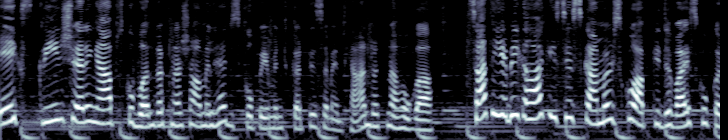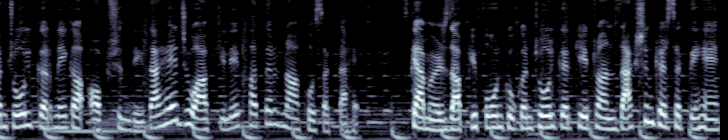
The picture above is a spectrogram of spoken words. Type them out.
एक स्क्रीन शेयरिंग एप्स को बंद रखना शामिल है, जिसको पेमेंट करते समय ध्यान रखना होगा। साथ ही ये भी कहा कि इसे स्कैमर्स को आपके डिवाइस को कंट्रोल करने का ऑप्शन देता है, जो आपके लिए खतरनाक हो सकता है। स्कैमर्स आपके फ़ोन को कंट्रोल करके ट्रांजैक्शन कर सकते हैं,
